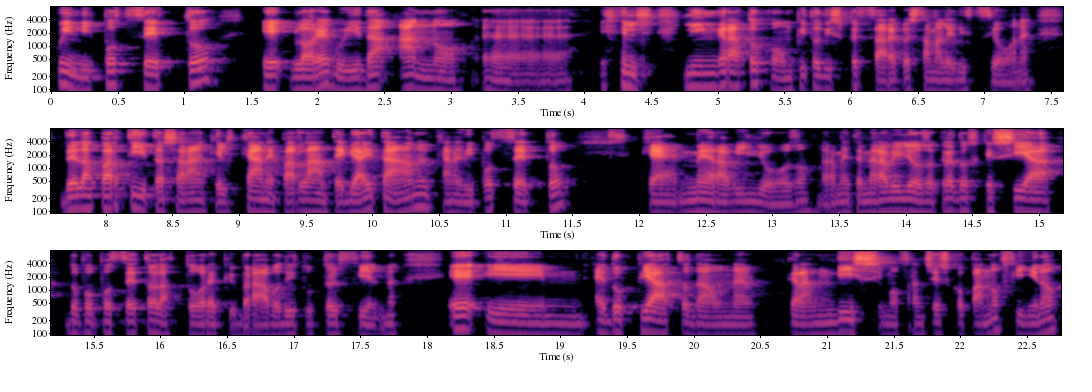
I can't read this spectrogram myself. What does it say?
Quindi Pozzetto e Gloria Guida hanno eh, l'ingrato compito di spezzare questa maledizione. Della partita sarà anche il cane parlante Gaetano, il cane di Pozzetto, che è meraviglioso, veramente meraviglioso. Credo che sia, dopo Pozzetto, l'attore più bravo di tutto il film. E um, è doppiato da un grandissimo Francesco Pannofino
